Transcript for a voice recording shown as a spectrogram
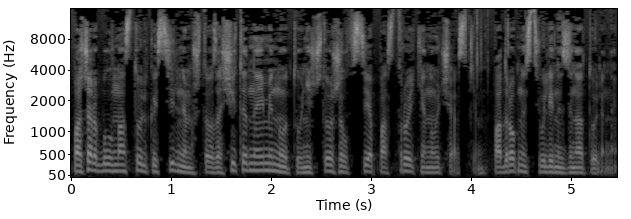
Пожар был настолько сильным, что за считанные минуты уничтожил все постройки на участке. Подробности у Лины Зинатулиной.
